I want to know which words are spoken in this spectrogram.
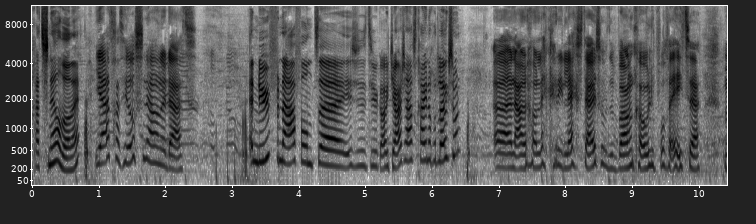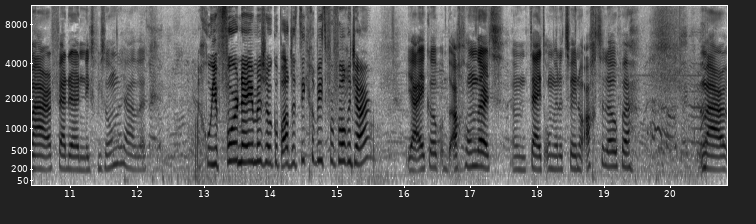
Gaat snel dan, hè? Ja, het gaat heel snel inderdaad. En nu, vanavond, eh, is het natuurlijk oudjaarsavond. Ga je nog wat leuks doen? Eh, nou, gewoon lekker relaxed thuis op de bank, oliebollen eten. Maar verder niks bijzonders eigenlijk. Goede voornemens ook op atletiekgebied voor volgend jaar? Ja, ik hoop op de 800 een tijd onder de 208 te lopen. Maar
